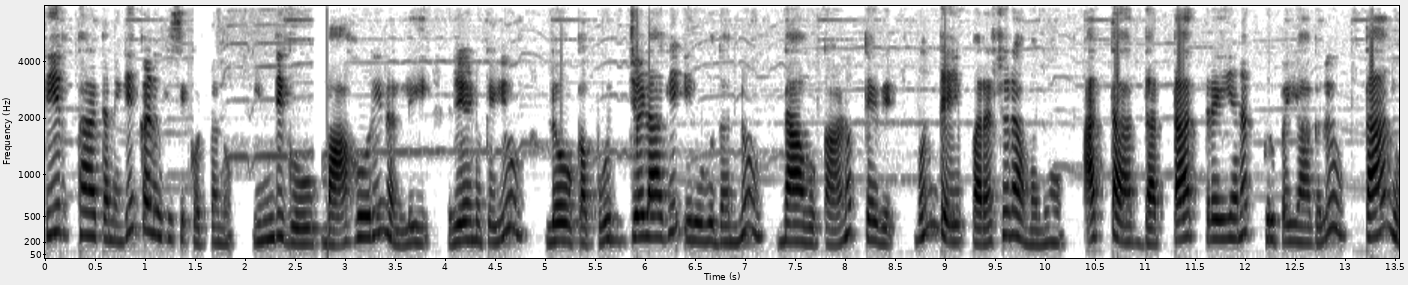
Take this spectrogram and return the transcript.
ತೀರ್ಥಾಟನೆಗೆ ಕಳುಹಿಸಿಕೊಟ್ಟನು. ಇಂದಿಗೂ ಮಾಹೂರಿನಲ್ಲಿ ರೇಣುಕೆಯು ಲೋಕ ಪೂಜ್ಯಳಾಗಿ ಇರುವುದನ್ನು ನಾವು ಕಾಣುತ್ತೇವೆ. ಮುಂದೆ ಪರಶುರಾಮನು, ಅತ್ತ ದತ್ತಾತ್ರೇಯನ ಕೃಪೆಯಾಗಲು ತಾನು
